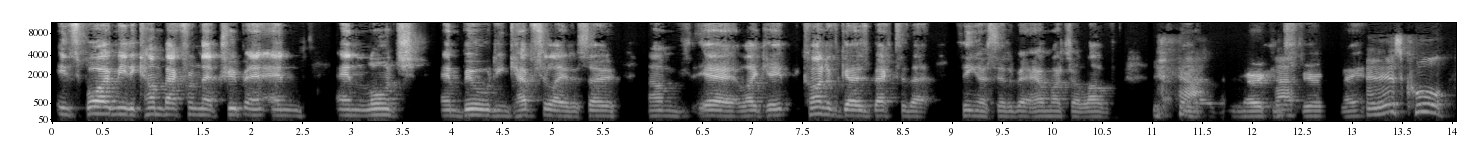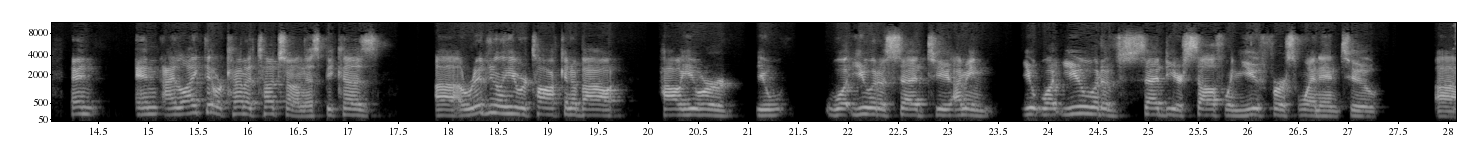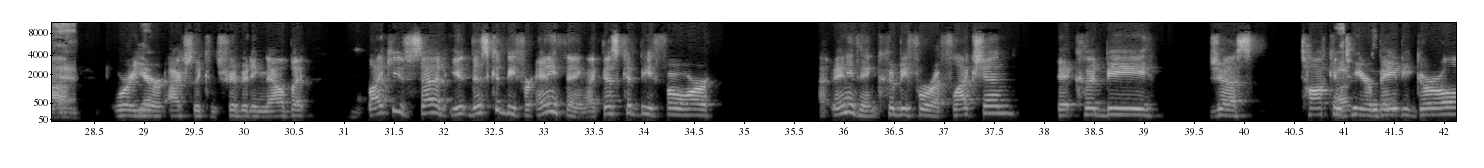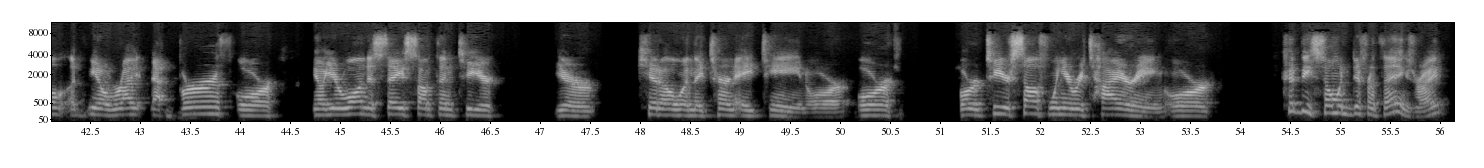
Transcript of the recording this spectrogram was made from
inspired me to come back from that trip and and, and launch and build Encapsulator. So um, yeah, like it kind of goes back to that thing I said about how much I love yeah. You know, American that, spirit, mate. It is cool. And and I like that we're kind of touching on this because uh, originally you were talking about how you were you what you would have said to I mean you what you would have said to yourself when you first went into uh, yeah. Where yeah. you're actually contributing now. But like you said, you, this could be for anything. Like this could be for uh, anything. It could be for reflection. It could be just talking to your baby girl, uh, you know, right at birth, or you know, you're wanting to say something to your your kiddo when they turn 18, or or or to yourself when you're retiring, or could be so many different things, right?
